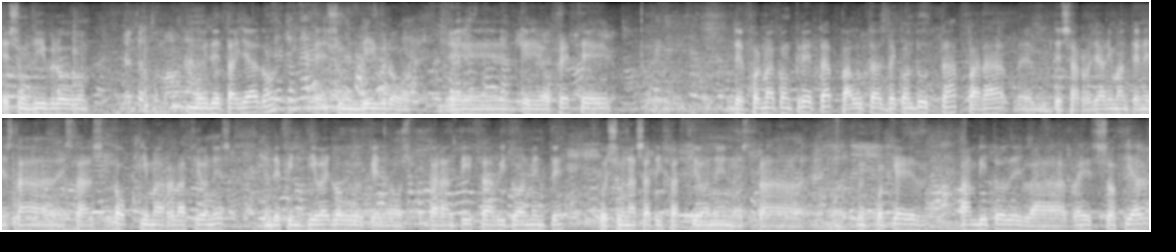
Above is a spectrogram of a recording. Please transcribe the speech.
Es un libro muy detallado, es un libro eh, que ofrece de forma concreta pautas de conducta para eh, desarrollar y mantener estas óptimas relaciones. En definitiva es lo que nos garantiza habitualmente pues una satisfacción en nuestra en cualquier ámbito de la red social,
